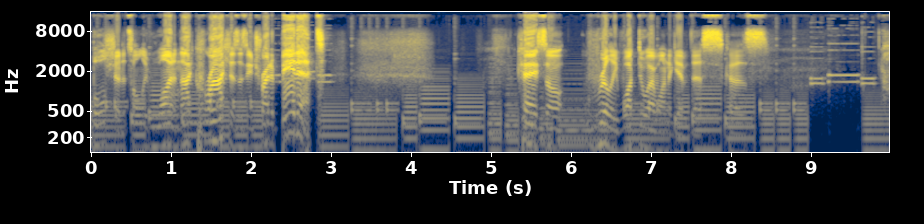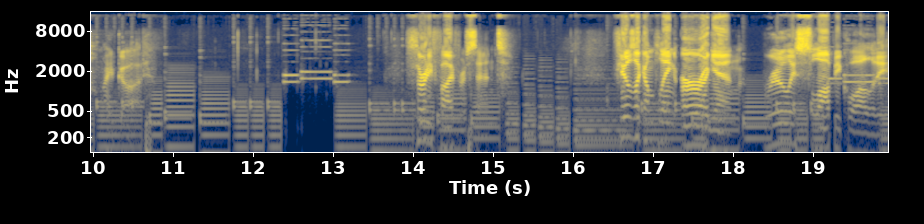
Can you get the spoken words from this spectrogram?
bullshit. It's only one, and that crashes as you try to beat it! Okay, so, really, what do I want to give this? Because... Oh my god. 35%. Feels like I'm playing Ur again. Really sloppy quality.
